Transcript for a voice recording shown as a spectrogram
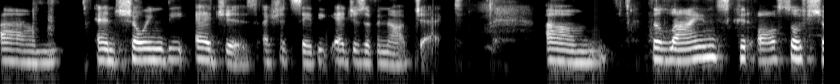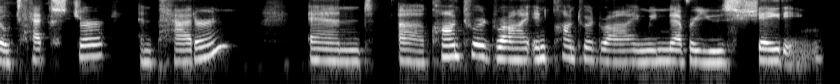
um, and showing the edges, I should say the edges of an object. Um, the lines could also show texture and pattern and uh, contour drawing, in contour drawing, we never use shading.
